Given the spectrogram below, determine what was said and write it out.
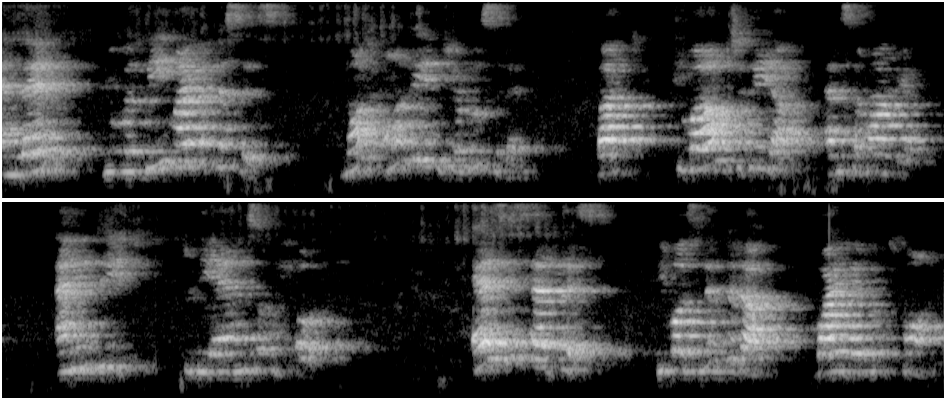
and then you will be my witnesses not only in Jerusalem, but throughout Judea and Samaria, and indeed to the ends of the earth. As he said this, he was lifted up while they looked on,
